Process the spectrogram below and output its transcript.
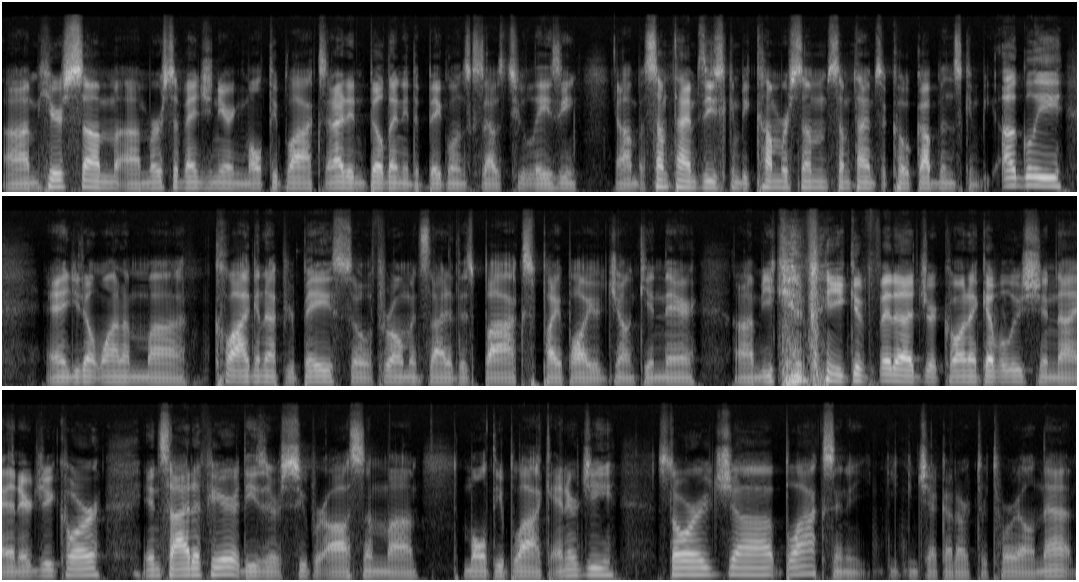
Um, here's some uh, immersive engineering multi-blocks, and I didn't build any of the big ones because I was too lazy. Um, but sometimes these can be cumbersome. Sometimes the coke ovens can be ugly, and you don't want them uh, clogging up your base. So throw them inside of this box, pipe all your junk in there. Um, you can you can fit a Draconic Evolution uh, energy core inside of here. These are super awesome uh, multi-block energy storage uh, blocks, and you can check out our tutorial on that.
